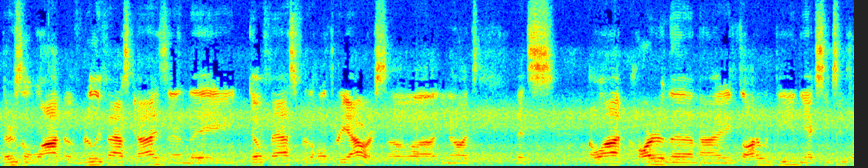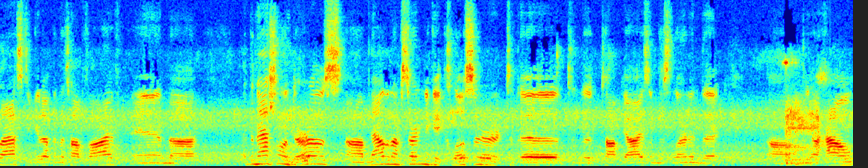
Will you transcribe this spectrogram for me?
there's a lot of really fast guys, and they go fast for the whole three hours. So uh, you know, it's it's a lot harder than I thought it would be in the XC2 class to get up in the top five. And uh, at the National Enduros, um, now that I'm starting to get closer to the to the top guys, I'm just learning that um, you know how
